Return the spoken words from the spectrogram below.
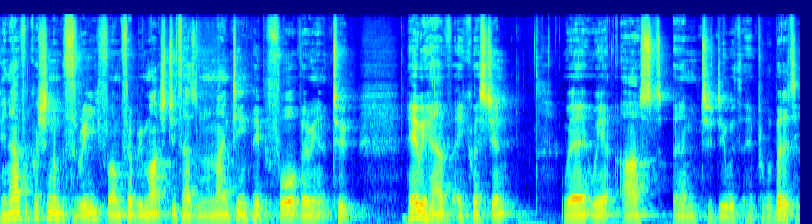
Okay, now for question number three from February March 2019, paper four, variant two. Here we have a question where we are asked um, to deal with a probability.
